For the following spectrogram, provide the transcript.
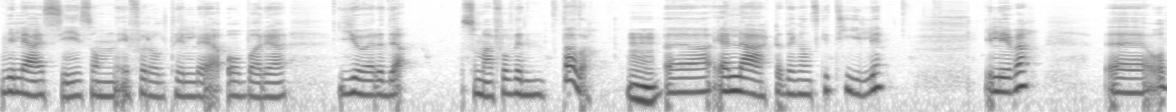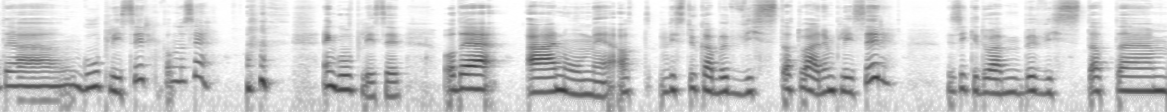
vil jeg si sånn i forhold til det å bare gjøre det som er forventa, da. Mm. Eh, jeg lærte det ganske tidlig i livet. Eh, og det er god pleaser, kan du si. en god pleaser. Og det er noe med at hvis du ikke er bevisst at du er en pleaser, hvis ikke du er bevisst at um,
